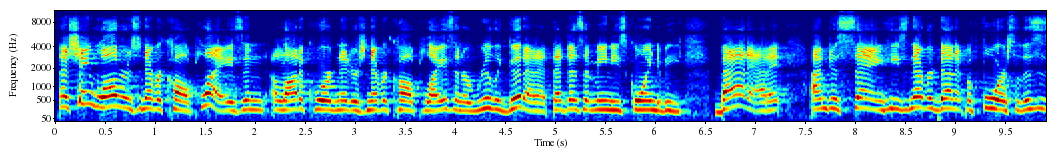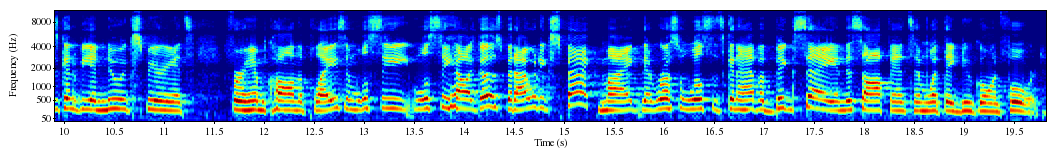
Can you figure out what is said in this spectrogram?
Now, Shane Waldron never called plays, and a lot of coordinators never call plays and are really good at it. That doesn't mean he's going to be bad at it. I'm just saying he's never done it before. So this is going to be a new experience for him calling the plays, and we'll see we'll see how it goes. But I would expect, Mike, that Russell Wilson's going to have a big say in this offense and what they do going forward.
